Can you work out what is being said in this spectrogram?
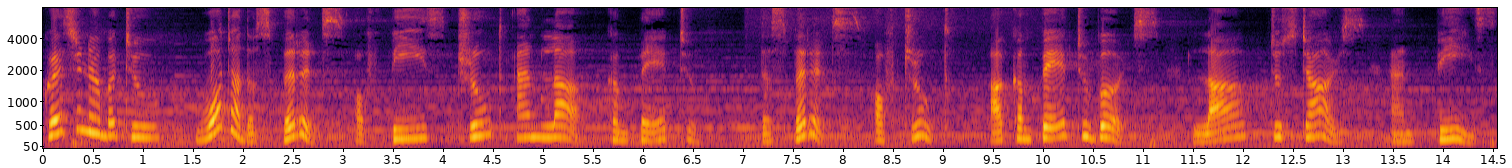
Question number two What are the spirits of peace, truth, and love compared to? The spirits of truth are compared to birds, love to stars, and peace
